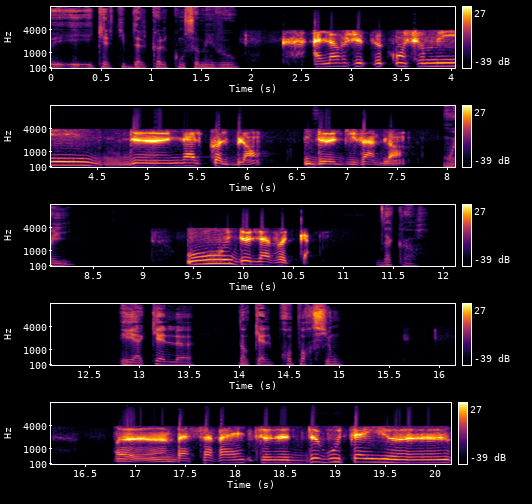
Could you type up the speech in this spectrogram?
et, et quel type d'alcool consommez-vous? Alors je peux consommer de l'alcool blanc, de, du vin blanc Oui. ou de la vodka. D'accord. Et à quelle, dans quelle proportion? Euh, ben, ça va être euh, deux bouteilles euh,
